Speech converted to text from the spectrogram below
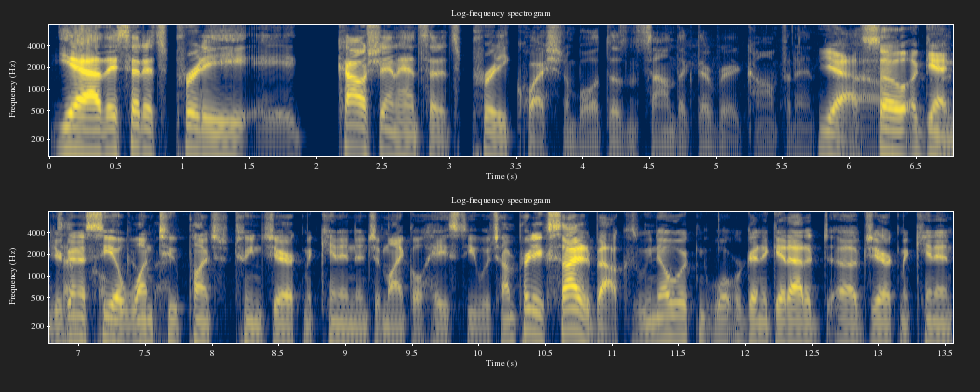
Yeah, they said it's pretty Kyle Shanahan said it's pretty questionable. It doesn't sound like they're very confident. Yeah. So again, you're going to see a one-two punch between Jerick McKinnon and JaMycal Hasty, which I'm pretty excited about because we know what we're going to get out of uh, Jerick McKinnon,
